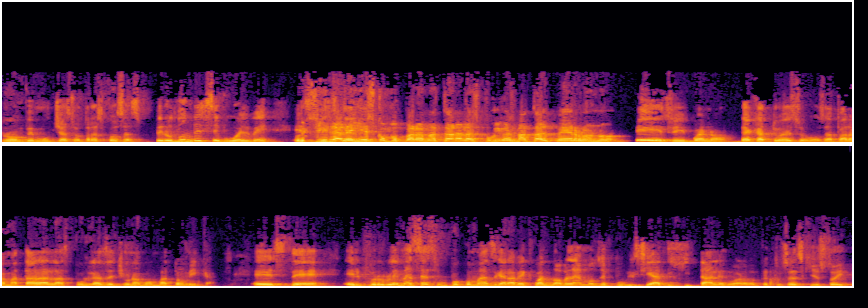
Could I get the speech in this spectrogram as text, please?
rompe muchas otras cosas. Pero ¿dónde se vuelve? Pues sí, la ley es como para matar a las pulgas, mata al perro, ¿no? Sí, sí, bueno, deja tú eso, o sea, para matar a las pulgas, de hecho, una bomba atómica. Este, el problema se hace un poco más grave cuando hablamos de publicidad digital, Eduardo, que tú sabes que yo estoy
